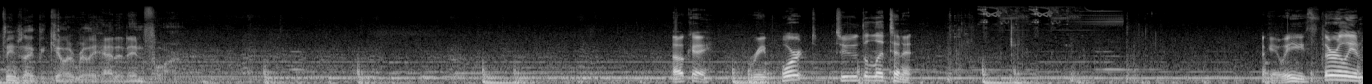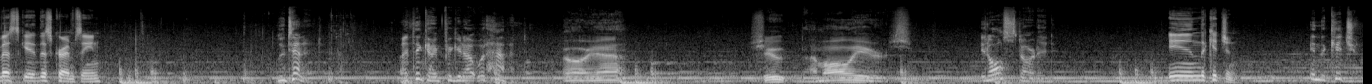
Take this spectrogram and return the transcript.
Seems like the killer really had it in for him. Okay, report to the lieutenant. Okay, we thoroughly investigated this crime scene. Lieutenant, I think I figured out what happened. Oh, yeah? Shoot, I'm all ears. It all started in the kitchen. In the kitchen.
